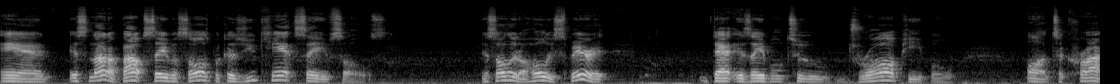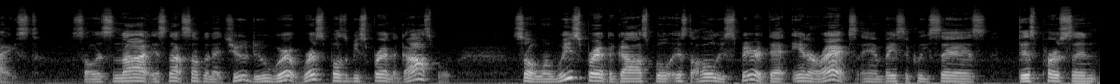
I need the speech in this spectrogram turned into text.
and it's not about saving souls because you can't save souls it's only the holy spirit that is able to draw people onto Christ. So it's not it's not something that you do. We're we're supposed to be spreading the gospel. So when we spread the gospel, it's the Holy Spirit that interacts and basically says this person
